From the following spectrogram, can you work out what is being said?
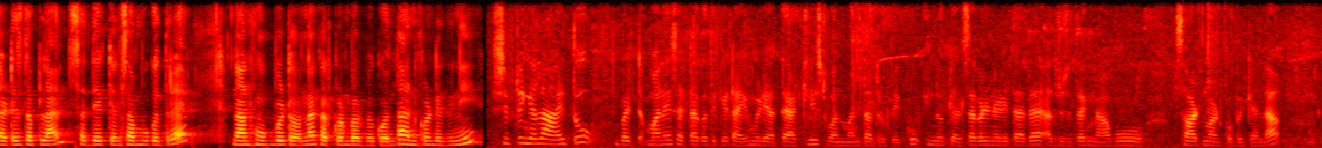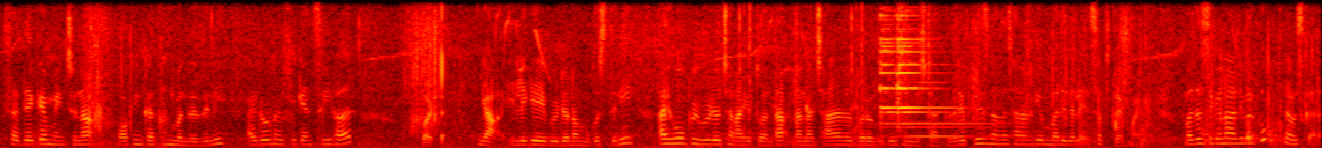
ದ್ಯಾಟ್ ಈಸ್ ದ ಪ್ಲ್ಯಾನ್ ಸದ್ಯಕ್ಕೆ ಕೆಲಸ ಮುಗಿದ್ರೆ ನಾನು ಹೋಗ್ಬಿಟ್ಟು ಅವ್ರನ್ನ ಕರ್ಕೊಂಡು ಬರಬೇಕು ಅಂತ ಅಂದ್ಕೊಂಡಿದ್ದೀನಿ ಶಿಫ್ಟಿಂಗ್ ಎಲ್ಲ ಆಯಿತು ಬಟ್ ಮನೆ ಸೆಟ್ ಆಗೋದಕ್ಕೆ ಟೈಮ್ ಹಿಡಿಯುತ್ತೆ. ಅಟ್ಲೀಸ್ಟ್ ಒನ್ ಮಂತ್ ಆದರೂ ಬೇಕು. ಇನ್ನು ಕೆಲಸಗಳು ನಡೀತಾ ಇದೆ. ಅದ್ರ ಜೊತೆಗೆ ನಾವು ಸಾರ್ಟ್ ಮಾಡ್ಕೋಬೇಕೆಲ್ಲ. ಸದ್ಯಕ್ಕೆ ಮಿಂಚುನ ವಾಕಿಂಗ್ ಕರ್ಕೊಂಡು ಬಂದಿದ್ದೀನಿ. I don't know if you can see her but yeah, ಇಲ್ಲಿಗೆ ಈ ವಿಡಿಯೋನ ಮುಗಿಸ್ತೀನಿ. ಐ ಹೋಪ್ ಈ ವಿಡಿಯೋ ಚೆನ್ನಾಗಿತ್ತು ಅಂತ ನನ್ನ ಚಾನಲ್ ಬರೋ ವಿಡಿಯೋಸ್ ನಿಮ್ಗೆ ಇಷ್ಟ ಆಗ್ತಿದ್ರೆ ಪ್ಲೀಸ್ ನನ್ನ ಚಾನಲ್ಗೆ ಮರಿದಲೇ ಸಬ್ಸ್ಕ್ರೈಬ್ ಮಾಡಿ. ಮತ್ತೆ ಸಿಗೋಣ ಅಲ್ಲಿವರೆಗೂ. ನಮಸ್ಕಾರ.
